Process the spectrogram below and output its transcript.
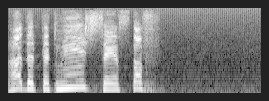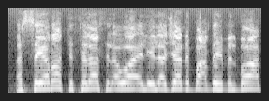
هذا التتويج سيصطف السيارات الثلاث الأوائل إلى جانب بعضهم البعض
